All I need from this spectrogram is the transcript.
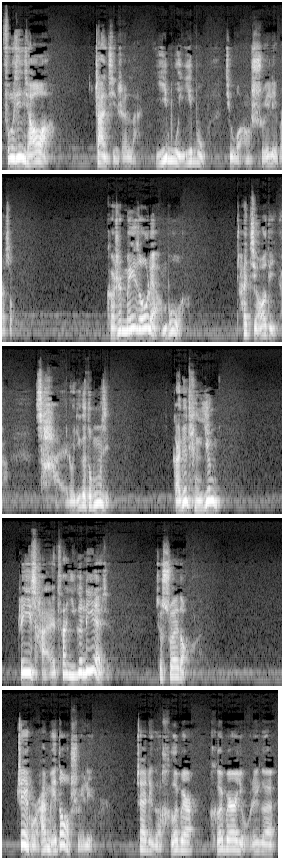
冯新桥啊，站起身来，一步一步就往水里边走。可是没走两步啊，他脚底下踩着一个东西，感觉挺硬。这一踩，他一个趔趄，就摔倒了。这会儿还没到水里边，在这个河边，河边有这个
